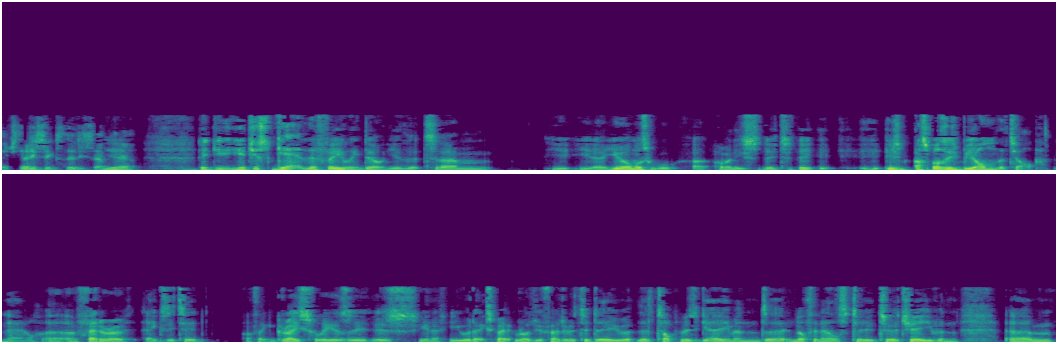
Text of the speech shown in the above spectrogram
age, 36, 37. Yeah. You, you just get the feeling, don't you, that, um, you, you, almost, I mean, he's, it's, he's, I suppose he's beyond the top now. Uh, and Federer exited I think gracefully as as you know you would expect Roger Federer to do at the top of his game and uh, nothing else to to achieve and um,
